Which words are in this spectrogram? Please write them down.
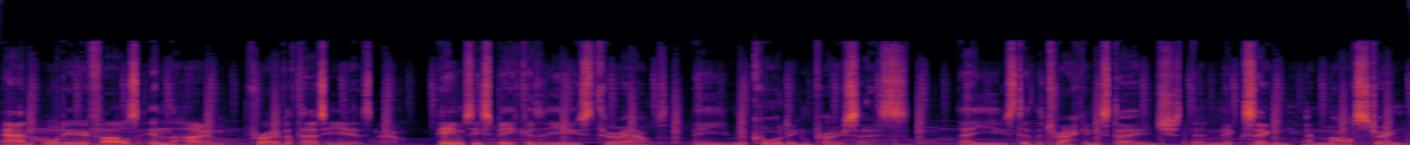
and audiophiles in the home for over 30 years now. PMC speakers are used throughout the recording process. They're used at the tracking stage, then mixing and mastering.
